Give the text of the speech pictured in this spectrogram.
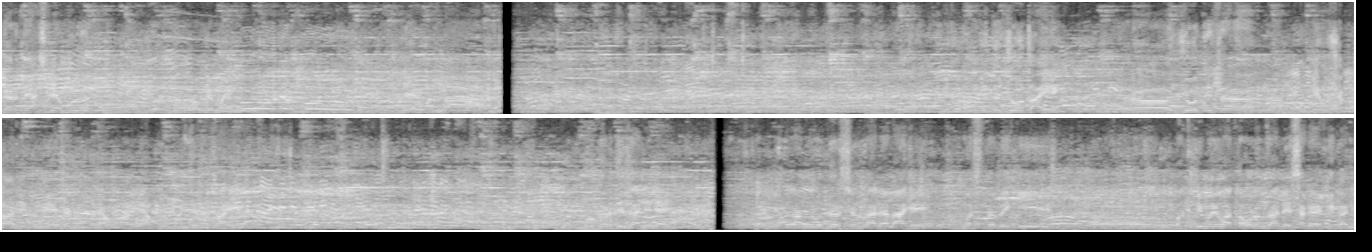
गर्दी असल्यामुळं भरपूर प्रॉब्लेम आहे. जय मल्हार. मित्रांनो इथं ज्योत आहे. तर ज्योतीचं घेऊ शकता. आणि तुम्ही याच्यानंतर हे आपलं मंदिराचं आहे. भरपूर गर्दी झालेली आहे. तर मित्रांनो दर्शन झालेलं आहे. मस्तपैकी भक्तिमय वातावरण झालं आहे सगळ्या ठिकाणी.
